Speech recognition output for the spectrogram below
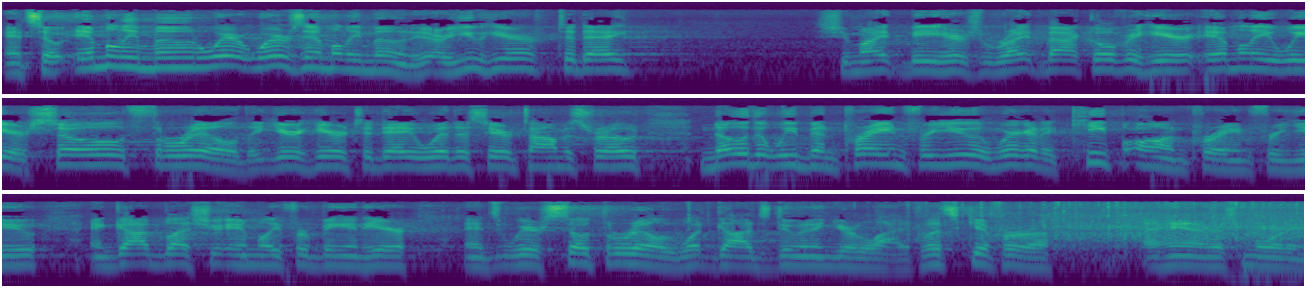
And so, Emily Moon, where, where's Emily Moon? Are you here today? She might be here, right back over here. Emily, we are so thrilled that you're here today with us here at Thomas Road. Know that we've been praying for you, and we're going to keep on praying for you. And God bless you, Emily, for being here. And we're so thrilled what God's doing in your life. Let's give her a, a hand this morning.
